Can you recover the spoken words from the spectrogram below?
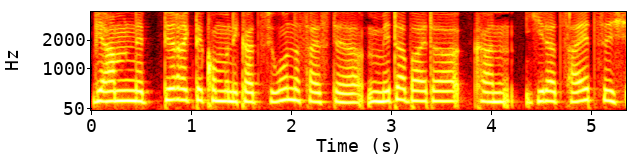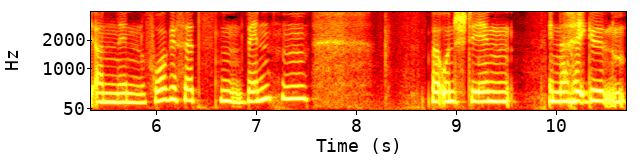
Wir haben eine direkte Kommunikation, das heißt, der Mitarbeiter kann jederzeit sich an den Vorgesetzten wenden. Bei uns stehen in der Regel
